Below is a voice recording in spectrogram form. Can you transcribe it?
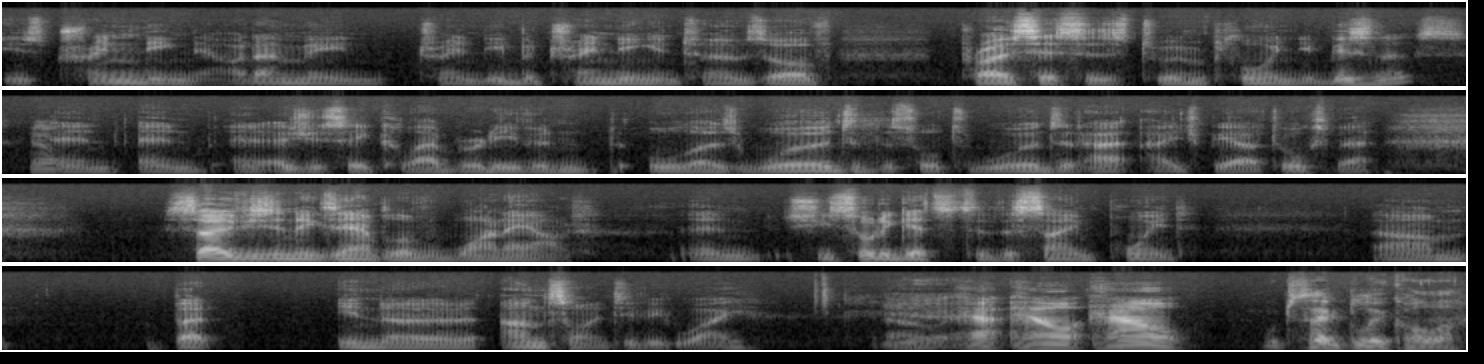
is trending now. I don't mean trendy, but trending in terms of processes to employ in your business, Yep. and, and and as you see, collaborative and all those words and the sorts of words that H- HBR talks about. Sophie's an example of one out, and she sort of gets to the same point, um, but in an unscientific way. Uh, how, how how We'll just say blue collar.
